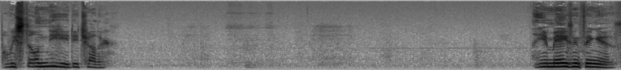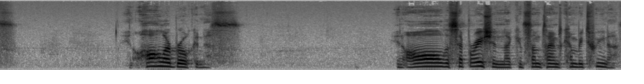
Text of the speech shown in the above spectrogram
But we still need each other. The amazing thing is, all our brokenness, in all the separation that can sometimes come between us.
